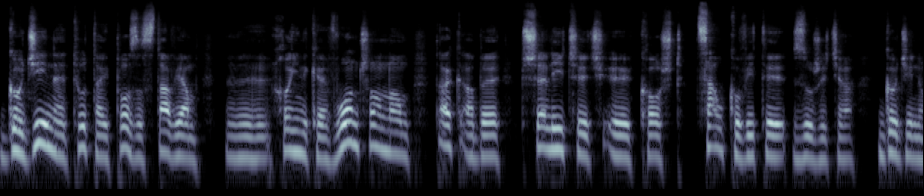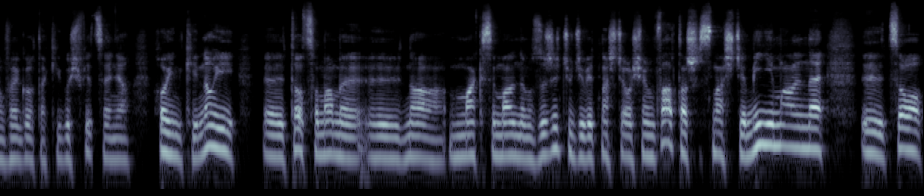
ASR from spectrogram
godzinę. Tutaj pozostawiam y, choinkę włączoną, tak aby przeliczyć koszt całkowity zużycia godzinowego takiego świecenia choinki. No i to, co mamy y, na maksymalnym zużyciu 19,8 W, 16 minimalne, y, co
